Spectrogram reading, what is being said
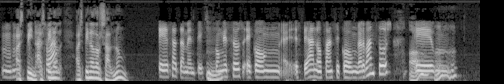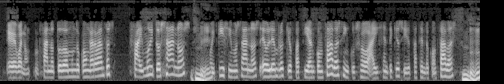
-huh. a espina, a, espina, soa. a espina dorsal, non? Exactamente, uh -huh. con esos e eh, con eh, este ano fanse con garbanzos. Ah, eh, uh -huh. eh, bueno, fano todo o mundo con garbanzos, fai moitos anos, sí. moitísimos anos, eu lembro que o facían con fabas, incluso hai xente que o sigue facendo con fabas, uh -huh.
